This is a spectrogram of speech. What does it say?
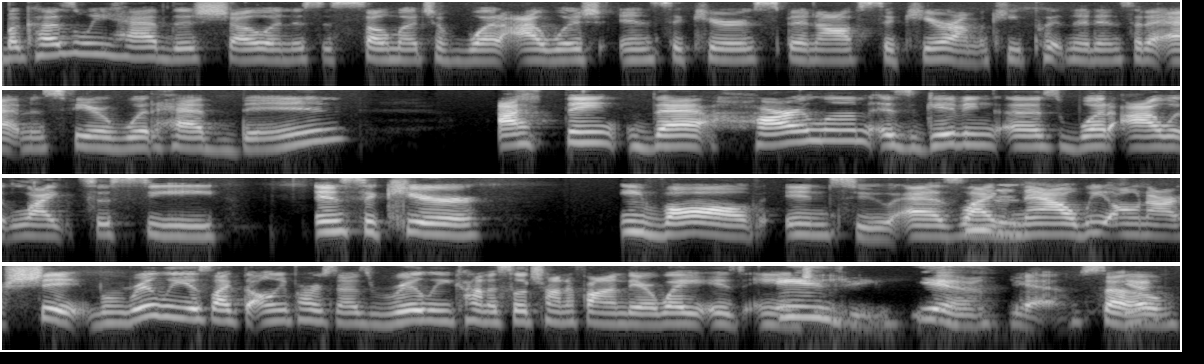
because we have this show and this is so much of what I wish Insecure spinoff Secure, I'm gonna keep putting it into the atmosphere, would have been. I think that Harlem is giving us what I would like to see Insecure evolve into as like mm-hmm. now we own our shit when really it's like the only person that's really kind of still trying to find their way is Angie. Angie. Yeah. Yeah. So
